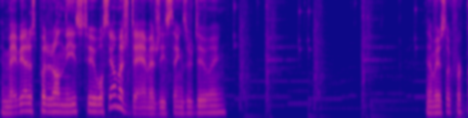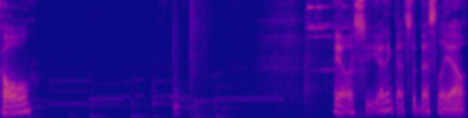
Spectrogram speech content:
And maybe I just put it on these two. We'll see how much damage these things are doing. Then we just look for coal. Yeah, let's see. I think that's the best layout.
